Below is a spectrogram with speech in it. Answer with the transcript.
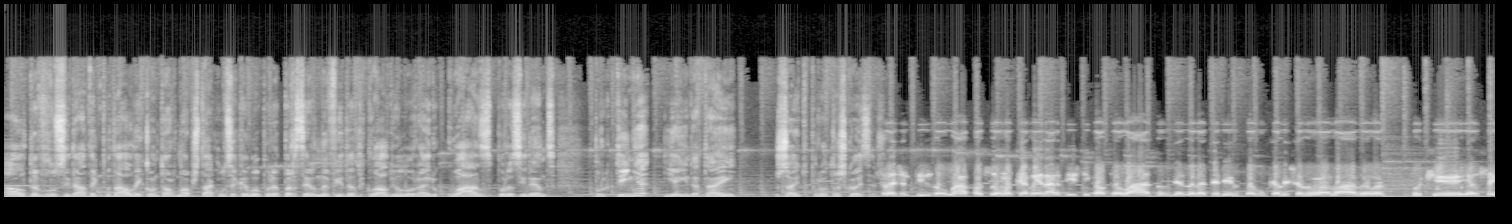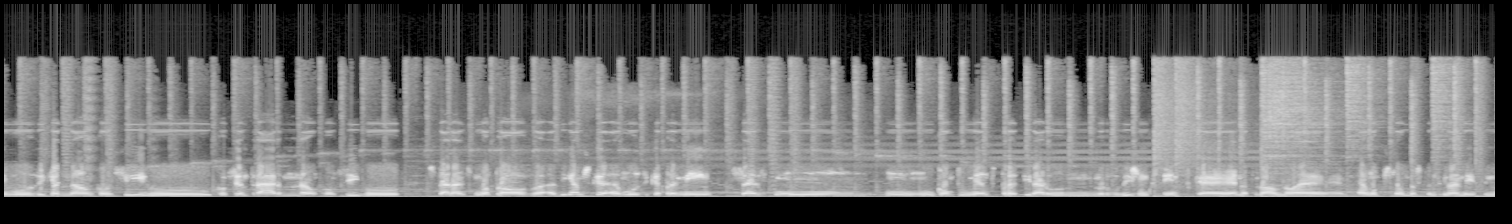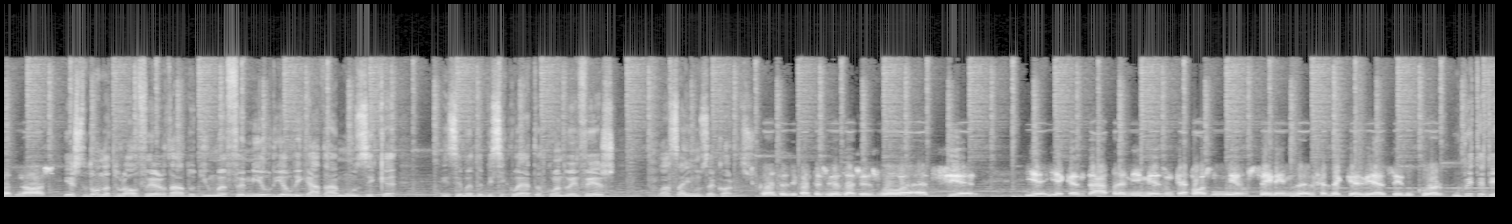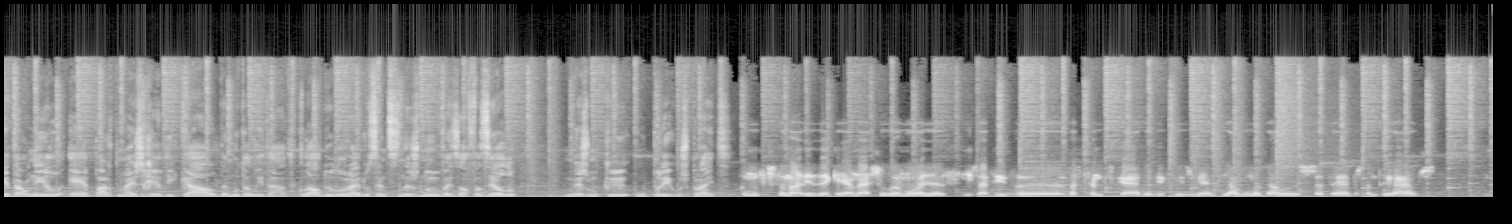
A alta velocidade a que pedala e contorna obstáculos acabou por aparecer na vida de Cláudio Loureiro, quase por acidente, porque tinha, e ainda tem, jeito por outras coisas. Toda a gente diz, olá, passou uma carreira artística ao teu lado, tu devias haver ter ido para vocalista de uma banda, porque eu sem música não consigo concentrar-me, não consigo estar antes de uma prova. Digamos que a música para mim serve como um, um, um complemento para tirar o nervosismo que sinto, porque é, é natural, não é? É uma pressão bastante grande em cima de nós. Este dom natural foi herdado de uma família ligada à música. Em cima da bicicleta, quando em vez, lá saem os acordes. Quantas e quantas vezes às vezes vou a, a descer e a, e a, cantar para mim mesmo, que é para os nervos saírem da, da, cabeça e do corpo. O BTT Downhill é a parte mais radical da modalidade. Cláudio Loureiro sente-se nas nuvens ao fazê-lo, mesmo que o perigo espreite. Como se costuma dizer, quem anda à chuva molha-se. E já tive uh, bastantes quedas, infelizmente, e algumas delas até bastante graves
